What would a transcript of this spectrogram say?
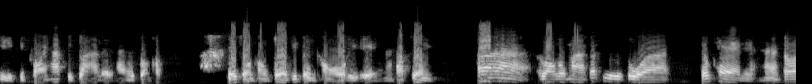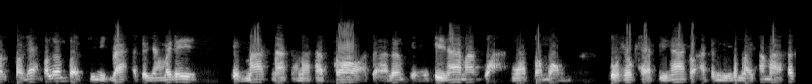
สี่สิบร้อยห้าสิบล้านเลยนะในส่วนของในส่วนของตัวที่เป็นของโอริเองนะครับ ส่วนถ้ารองลงมาก็คือตัวเทลแคร์เนี่ยฮะก็ตอนนี้ก็เริ่มเปิดคลินิกแล้ว อาจจะยังไม่ได้เห็นมากนักนะครับ ก็จะเริ่มเห็นปีหน้ามากกว่านะครับก็มองตัวเฮลแคร์ปีหน้าก็อาจจะมีกำไรเข้ามาสัก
